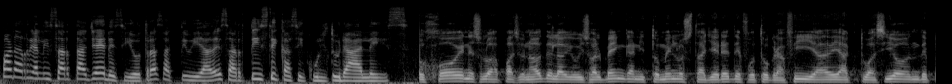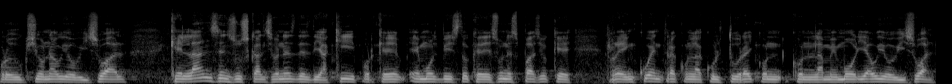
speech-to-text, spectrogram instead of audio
para realizar talleres y otras actividades artísticas y culturales. Los jóvenes, los apasionados del audiovisual vengan y tomen los talleres de fotografía, de actuación, de producción audiovisual que lancen sus canciones desde aquí, porque hemos visto que es un espacio que reencuentra con la cultura y con, con la memoria audiovisual.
